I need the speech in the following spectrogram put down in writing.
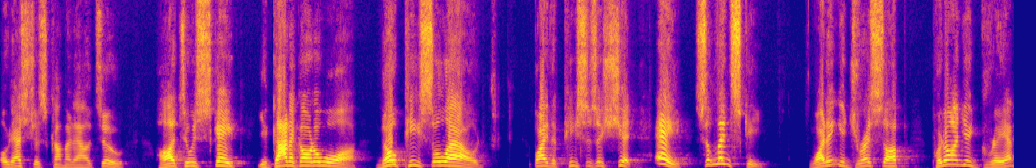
Oh, that's just coming out too. Hard to escape. You got to go to war. No peace allowed by the pieces of shit. Hey, Zelensky, why don't you dress up, put on your grab,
